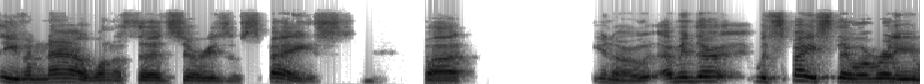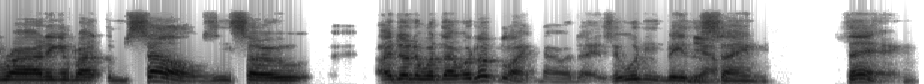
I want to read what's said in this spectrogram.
even now want a third series of Spaced, but you know, I mean, they're with Spaced they were really writing about themselves, and so I don't know what that would look like nowadays. It wouldn't be the yeah. same thing,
